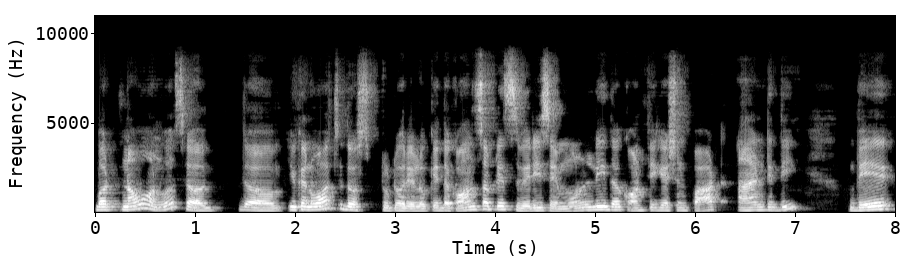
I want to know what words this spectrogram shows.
But now onwards uh, the you can watch those tutorial okay? The concept is very same. Only the configuration part and the way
